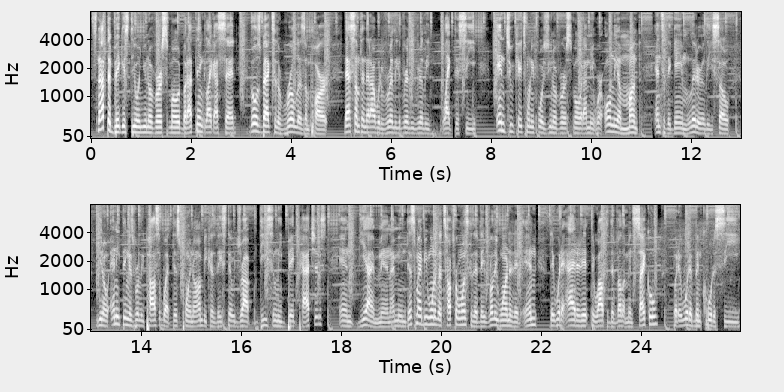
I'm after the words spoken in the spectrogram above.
It's not the biggest deal in universe mode, but I think, like I said, goes back to the realism part. That's something that I would really, really, really like to see in 2K24's universe mode. I mean, we're only a month into the game, literally. So, you know, anything is really possible at this point on because they still drop decently big patches. And yeah, man, I mean, this might be one of the tougher ones because if they really wanted it in, they would have added it throughout the development cycle. But it would have been cool to see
